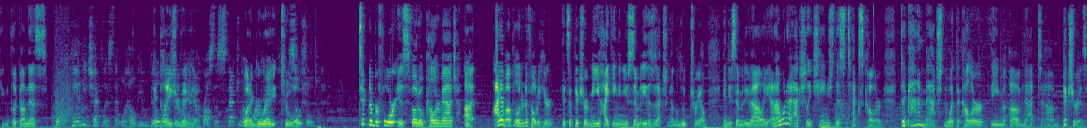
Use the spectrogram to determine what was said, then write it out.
you can click on this. A handy checklist that will help you build it plays your, your video across the spectrum. What a great tool! Social. Tip number four is photo color match. Uh, I have uploaded a photo here. It's a picture of me hiking in Yosemite. This was actually on the Loop Trail in Yosemite Valley. And I want to actually change this text color to kind of match what the color theme of that um, picture is.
